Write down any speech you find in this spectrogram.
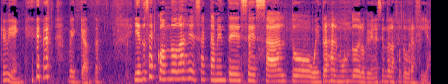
qué bien. me encanta. Y entonces, ¿cuándo das exactamente ese salto o entras al mundo de lo que viene siendo la fotografía?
